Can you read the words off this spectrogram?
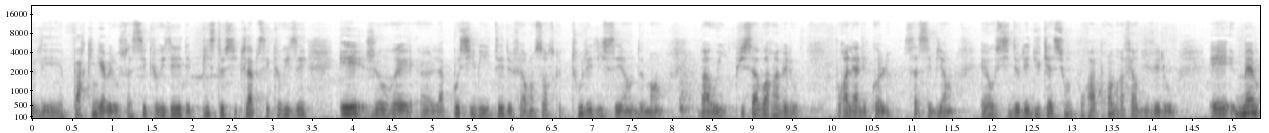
les parkings à vélo soient sécurisés, des pistes cyclables sécurisées, et j'aurai euh, la possibilité de faire en sorte que tous les lycéens demain, bah oui, puissent avoir un vélo pour aller à l'école, ça c'est bien, et aussi de l'éducation pour apprendre à faire du vélo, et même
